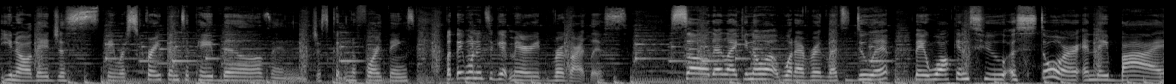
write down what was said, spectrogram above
you know they just they were scraping to pay bills and just couldn't afford things. But they wanted to get married regardless. So they're like, you know what, whatever, let's do it. They walk into a store and they buy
